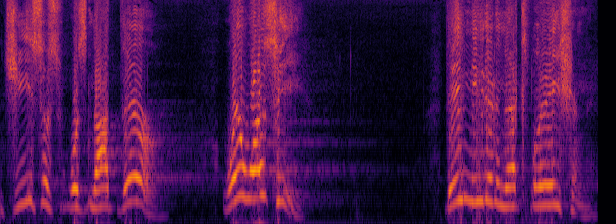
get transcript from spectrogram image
Jesus was not there. Where was he? They needed an explanation.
